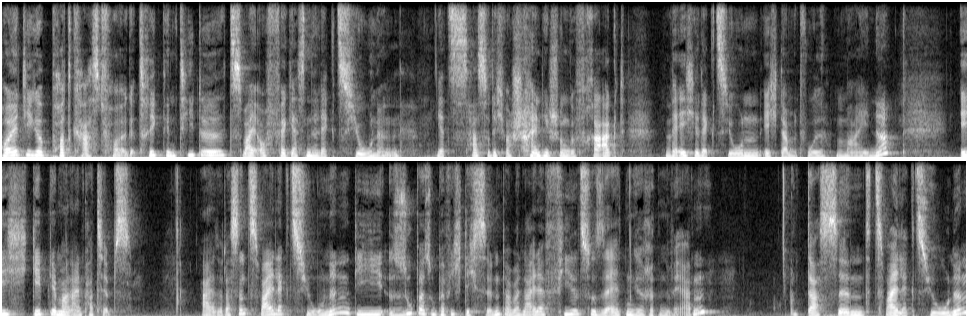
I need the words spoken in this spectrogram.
heutige Podcast-Folge trägt den Titel Zwei oft vergessene Lektionen. Jetzt hast du dich wahrscheinlich schon gefragt, welche Lektionen ich damit wohl meine. Ich gebe dir mal ein paar Tipps. Also, das sind zwei Lektionen, die super, super wichtig sind, aber leider viel zu selten geritten werden. Das sind zwei Lektionen,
